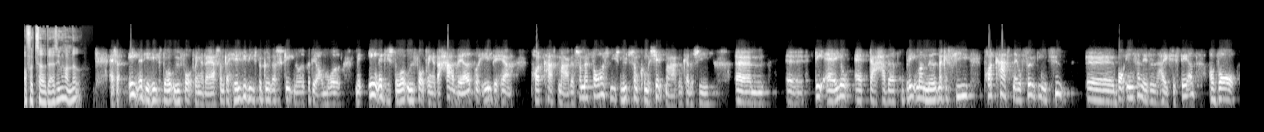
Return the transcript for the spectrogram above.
at få taget deres indhold ned. Altså en af de helt store udfordringer, der er, som der heldigvis begynder at ske noget på det område, men en af de store udfordringer, der har været på hele det her podcastmarked, som er forholdsvis nyt som kommersielt marked, kan du sige, øhm, øh, det er jo, at der har været problemer med, man kan sige, podcasten er jo født i en tid, øh, hvor internettet har eksisteret, og hvor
